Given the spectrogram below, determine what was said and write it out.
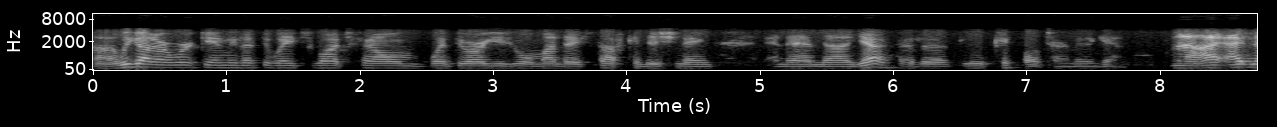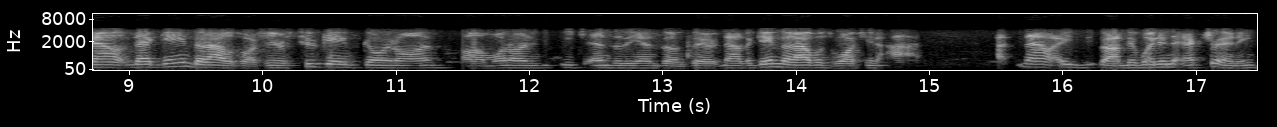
uh, we got our work in. We lifted weights, watched film, went through our usual Monday stuff, conditioning, and then uh, yeah, had a little kickball tournament again. Now, I, I now that game that I was watching, there was two games going on, um, one on each end of the end zones there. Now, the game that I was watching, I, I- now I- um, they went into extra innings,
